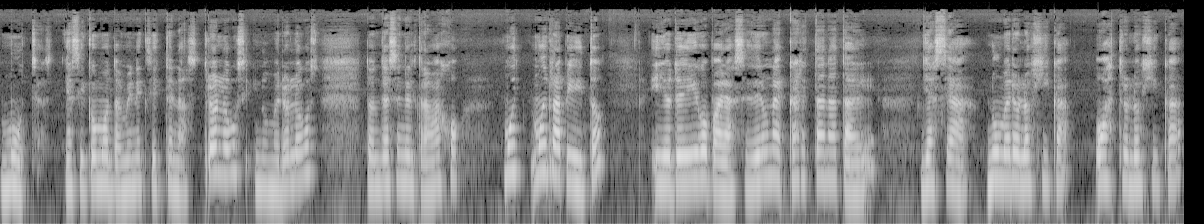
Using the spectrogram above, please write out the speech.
muchas, y así como también existen astrólogos y numerólogos donde hacen el trabajo muy, muy rapidito, y yo te digo, para acceder a una carta natal, ya sea numerológica o astrológica,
